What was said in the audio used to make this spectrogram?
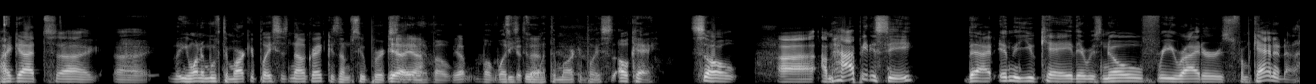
I got. Uh, uh, you want to move to marketplaces now, Greg? Because I'm super excited yeah. about Yep. about what Let's he's doing that. with the marketplaces. Okay, so uh, I'm happy to see that in the UK there was no free riders from Canada.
